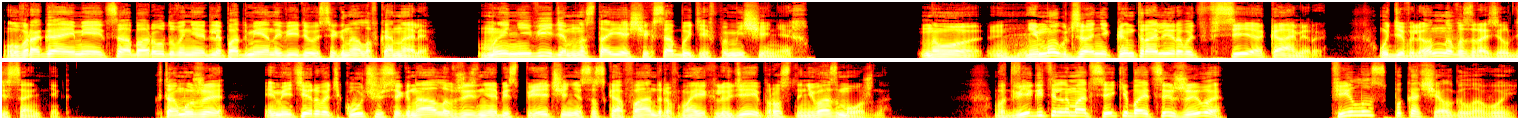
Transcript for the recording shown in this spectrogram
У врага имеется оборудование для подмены видеосигнала в канале. Мы не видим настоящих событий в помещениях. Но не могут же они контролировать все камеры удивленно возразил десантник. К тому же, имитировать кучу сигналов жизнеобеспечения со скафандров моих людей просто невозможно. В двигательном отсеке бойцы живы. Филос покачал головой.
